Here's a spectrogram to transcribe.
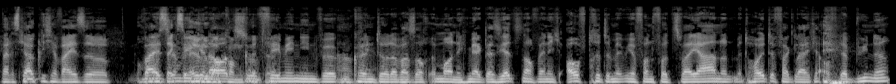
Weil es ich möglicherweise homosexuell genau zu könnte. feminin wirken ah, okay. könnte oder was auch immer. Und ich merke das jetzt noch, wenn ich Auftritte mit mir von vor zwei Jahren und mit heute vergleiche auf der Bühne,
